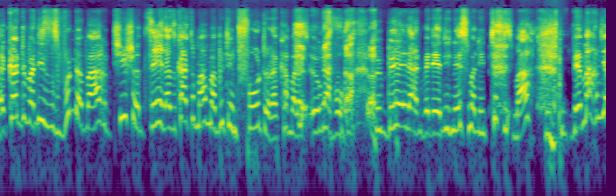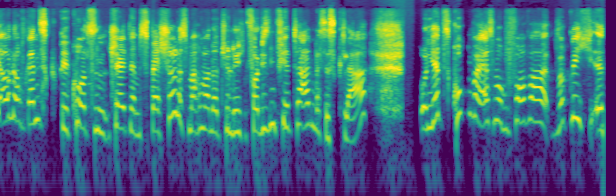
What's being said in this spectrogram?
Da könnte man dieses wunderbare T-Shirt sehen. Also Katja, mach mal bitte ein Foto, da kann man das irgendwo bebildern, wenn ihr die nächste Mal die Tipps macht. Wir machen ja auch noch ganz kurzen Cheltenham Special. Das machen wir natürlich vor diesen vier Tagen, das ist klar. Und jetzt gucken wir erstmal, bevor wir wirklich äh,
